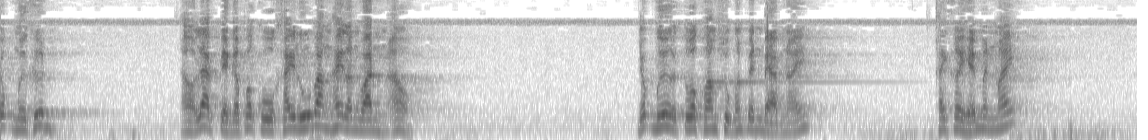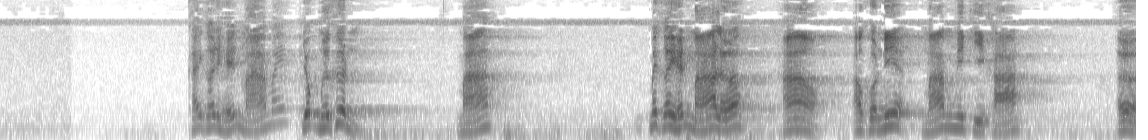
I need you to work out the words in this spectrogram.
ยกมือขึ้น เอาแลกเปลี่ยนกับพ่อครูใครรู้บ้างให้รางวัล เอายกมือตัวความสุขมันเป็นแบบไหน ใครเคยเห็นมันไหมใครเคยเห็นหมาไหมยกมือขึ้น หมา ไม่เคยเห็นหมาเหรอ อ้าวเอาคนนี้หมามีกี่ขา เออ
